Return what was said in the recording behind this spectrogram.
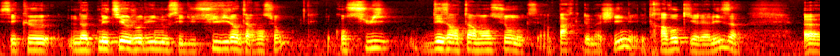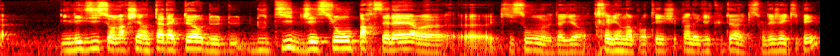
C'est que notre métier aujourd'hui, nous, c'est du suivi d'intervention. Donc on suit des interventions, donc c'est un parc de machines et des travaux qu'ils réalisent. Euh, il existe sur le marché un tas d'acteurs, d'outils de, gestion parcellaire euh, euh, qui sont d'ailleurs très bien implantés chez plein d'agriculteurs et qui sont déjà équipés.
